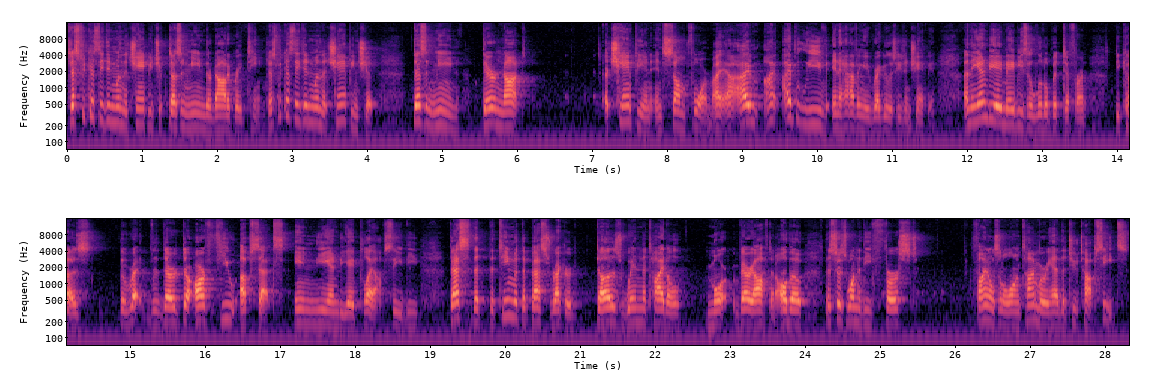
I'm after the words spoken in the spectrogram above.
Just because they didn't win the championship doesn't mean they're not a great team. Just because they didn't win the championship doesn't mean they're not a champion in some form. I, I, I believe in having a regular season champion. And the NBA maybe is a little bit different because the there, there are few upsets in the NBA playoffs. The, the best the, the team with the best record does win the title more very often. Although this was one of the first finals in a long time where we had the two top seeds.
